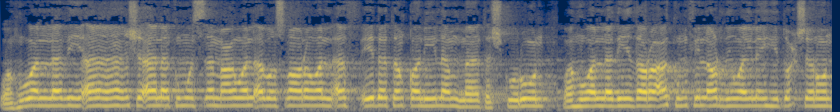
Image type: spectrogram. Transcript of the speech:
وهو الذي أنشأ لكم السمع والأبصار والأفئدة قليلا ما تشكرون وهو الذي ذرأكم في الأرض وإليه تحشرون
